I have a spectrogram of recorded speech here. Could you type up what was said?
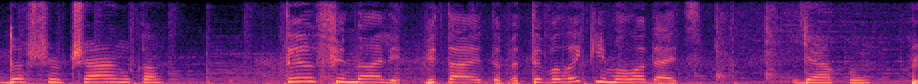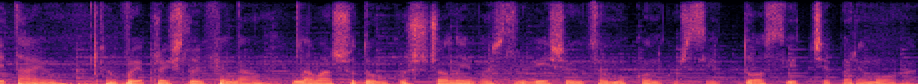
До Шевченка. Ти у фіналі. Вітаю тебе. Ти великий молодець. Дякую. Вітаю! Ви пройшли в фінал. На вашу думку, що найважливіше у цьому конкурсі досвід чи перемога?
